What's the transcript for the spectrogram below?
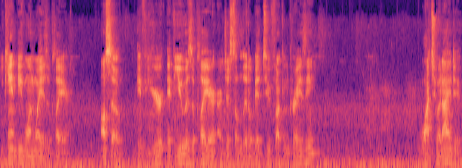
You can't be one way as a player. Also, if you're if you as a player are just a little bit too fucking crazy, watch what I do.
